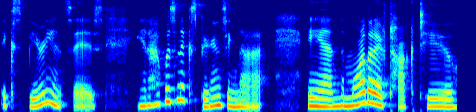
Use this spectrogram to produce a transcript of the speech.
experiences. And I wasn't experiencing that. And the more that I've talked to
